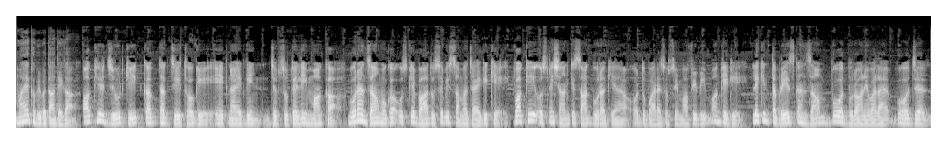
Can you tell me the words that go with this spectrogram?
माया को भी बता देगा। आखिर झूठ की कब तक जीत होगी? एक ना एक दिन जब सुतेली माँ का बुरा अंजाम होगा, उसके बाद उसे भी समझ आएगी कि वाकई उसने शान के साथ बुरा किया और दोबारा से उससे माफ़ी भी मांगेगी। लेकिन तबरेज का अंजाम बहुत बुरा होने वाला है, बहुत जल्द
